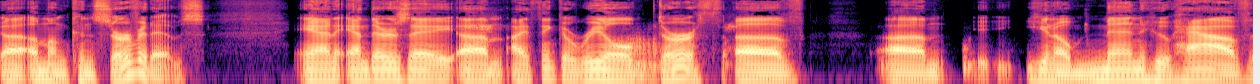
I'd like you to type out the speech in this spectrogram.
among conservatives, and and there's a um, I think a real dearth of um, you know, men who have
